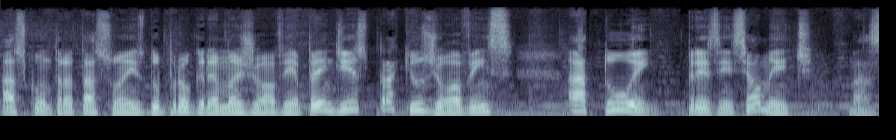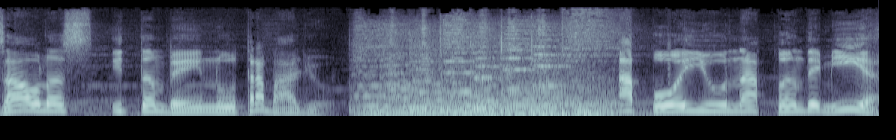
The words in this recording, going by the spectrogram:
as contratações do programa Jovem Aprendiz para que os jovens atuem presencialmente nas aulas e também no trabalho. Apoio na pandemia.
